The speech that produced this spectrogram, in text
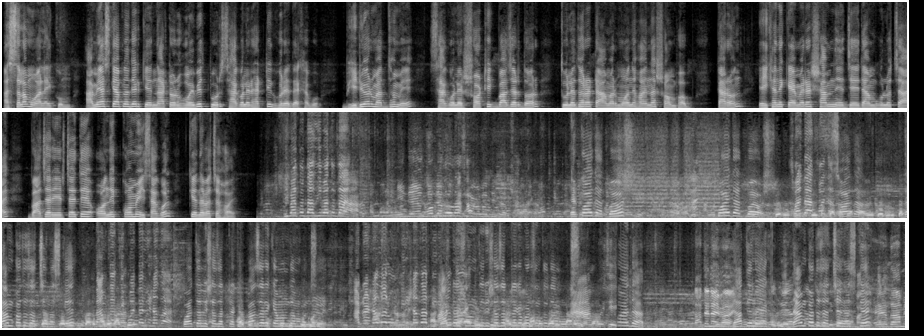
আসসালামু আলাইকুম। আমি আজকে আপনাদেরকে নাটোর হৈবিতপুর ছাগলের হাটটি ঘুরে দেখাবো। ভিডিওর মাধ্যমে ছাগলের সঠিক বাজার দর তুলে ধরাটা আমার মনে হয় না সম্ভব। কারণ এইখানে ক্যামেরার সামনে যে দামগুলো চায়, বাজারে এর চাইতে অনেক কমেই ছাগল কেনাবেচা হয়। এর কয় দাঁত বয়স? কয় দাঁত বয়স? ছয় দাঁত দাম কত যাচ্ছেন আজকে? দাম পঁয়তাল্লিশ হাজার। টাকা। বাজারে কেমন দাম বলছে? আঠাশ হাজার উনত্রিশ হাজার। টাকা পর্যন্ত দাম। কয় দাঁত? নাই ভাই। দাঁতে নেই। দাম কত যাচ্ছেন আজকে? এর দাম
